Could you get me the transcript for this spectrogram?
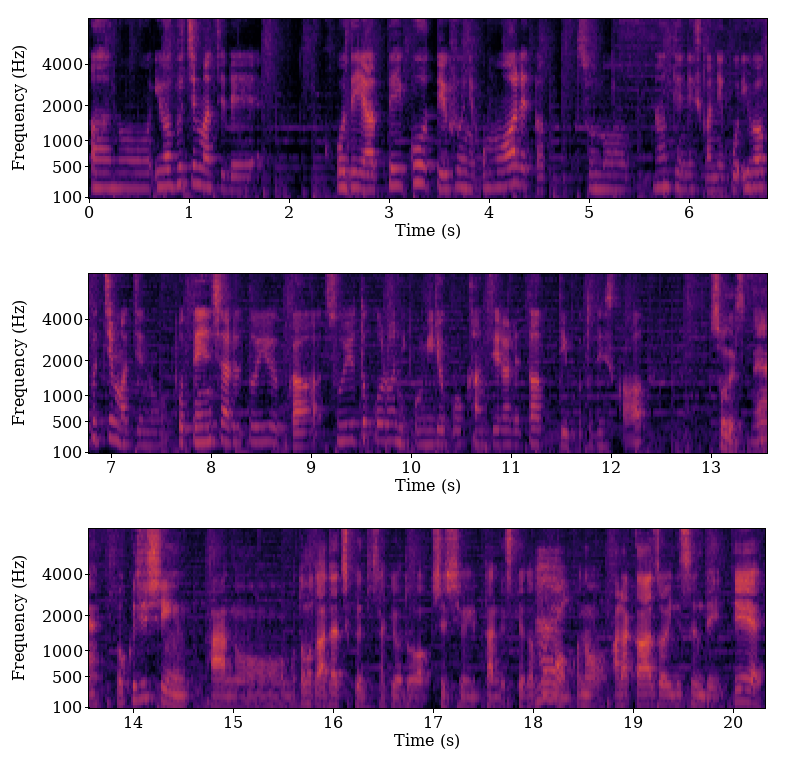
あの岩淵町でここでやっていこうっていうふうに思われたそのなんて言うんですかねこう岩淵町のポテンシャルというかそういうところにこう魅力を感じられたっていうことですか？そうですね。僕自身あのもともと足立区って先ほど出身を言ったんですけども、はい、この荒川沿いに住んでいて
